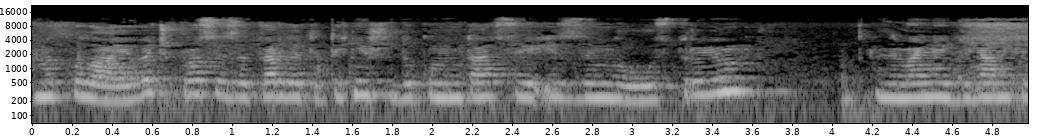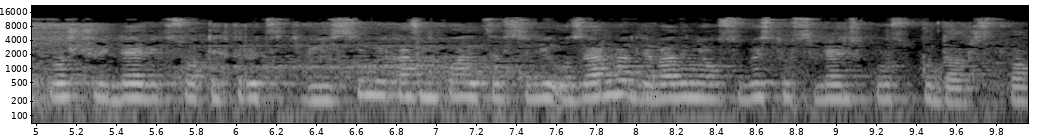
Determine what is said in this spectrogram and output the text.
Миколайович просить затвердити технічну документацію із землеустрою земельної ділянки площею 9 сотих 38, яка знаходиться в селі Озерна для ведення особистого селянського господарства.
